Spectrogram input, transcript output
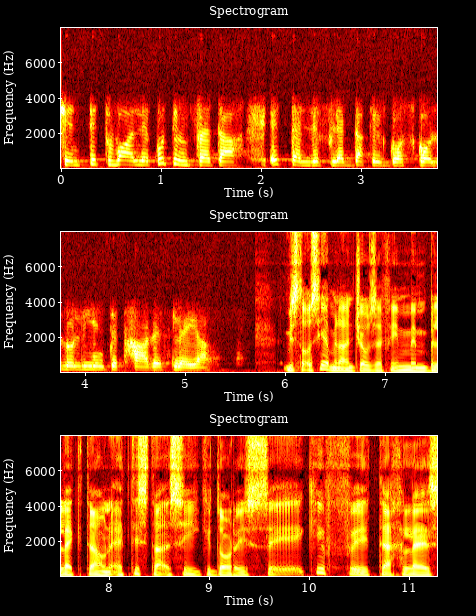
x'int titwalek u tinfetaħ ittelliflek dak il-gost kollu li inti tħares lejha. Mistoqsija mingħand Josephine minn Blacktown qed tistaqsik Doris kif teħles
